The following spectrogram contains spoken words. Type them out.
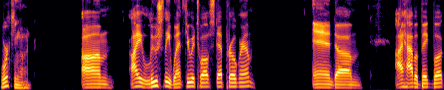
working on? Um, I loosely went through a 12 step program and um, I have a big book.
